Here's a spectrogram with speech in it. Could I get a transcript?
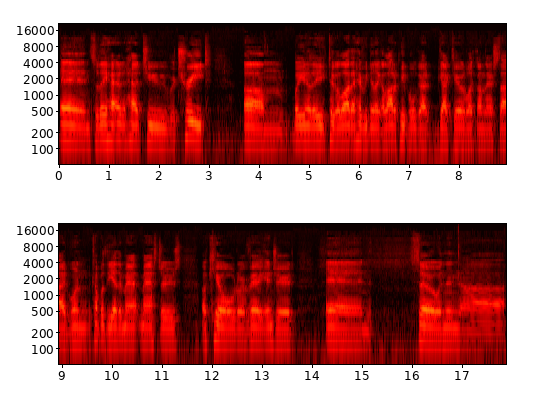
and so they had had to retreat. Um, but you know they took a lot of heavy, like a lot of people got got killed, like on their side. One, a couple of the other ma- masters are killed or very injured, and so and then uh,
